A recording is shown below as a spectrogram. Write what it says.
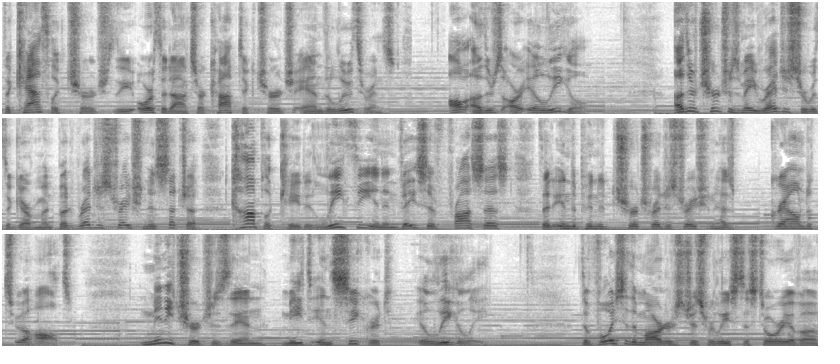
the Catholic Church, the Orthodox or Coptic Church, and the Lutherans. All others are illegal. Other churches may register with the government, but registration is such a complicated, lengthy, and invasive process that independent church registration has ground to a halt. Many churches then meet in secret illegally. The Voice of the Martyrs just released the story of a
